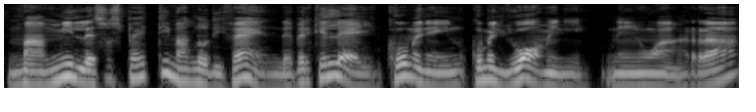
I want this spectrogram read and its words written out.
ma ha mille sospetti, ma lo difende, perché lei, come, nei- come gli uomini nei noir,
